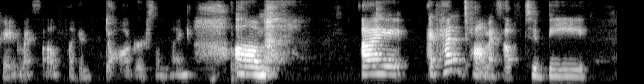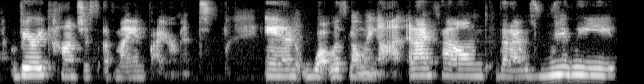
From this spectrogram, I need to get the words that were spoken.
trained myself like a dog or something. Um, I I kind of taught myself to be very conscious of my environment and what was going on. And I found that I was really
